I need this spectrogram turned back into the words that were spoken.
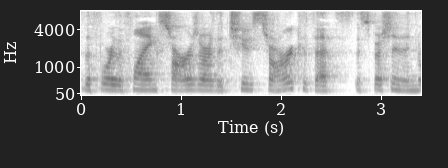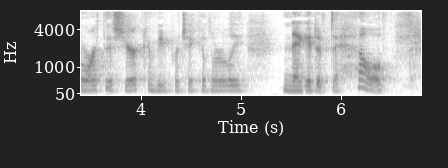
the four the flying stars are the two star because that's especially in the north this year can be particularly negative to health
